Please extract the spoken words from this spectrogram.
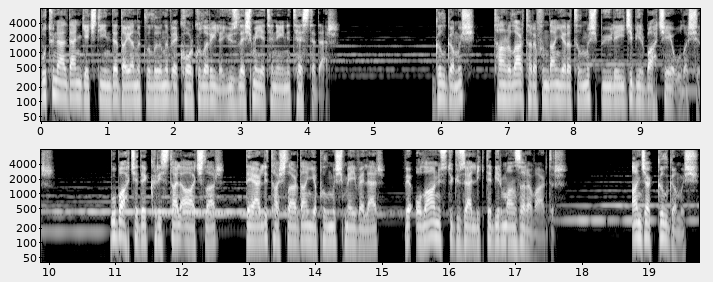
Bu tünelden geçtiğinde dayanıklılığını ve korkularıyla yüzleşme yeteneğini test eder. Gılgamış, tanrılar tarafından yaratılmış büyüleyici bir bahçeye ulaşır. Bu bahçede kristal ağaçlar, değerli taşlardan yapılmış meyveler ve olağanüstü güzellikte bir manzara vardır. Ancak Gılgamış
